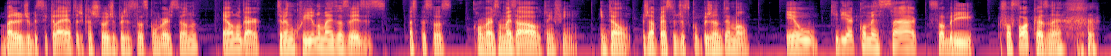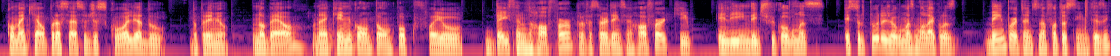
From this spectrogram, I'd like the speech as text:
barulho de bicicleta, de cachorro, de pessoas conversando. É um lugar tranquilo, mas às vezes as pessoas conversam mais alto, enfim. Então, já peço desculpas de antemão. Eu queria começar sobre fofocas, né? Como é que é o processo de escolha do, do prêmio Nobel, né? Quem me contou um pouco foi o Deisenhofer, professor Deisenhofer, que ele identificou algumas estruturas de algumas moléculas bem importantes na fotossíntese.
